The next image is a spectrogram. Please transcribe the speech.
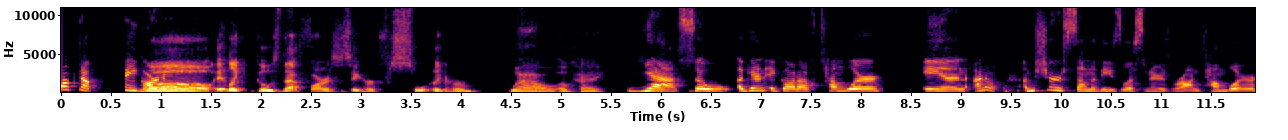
fucked up fake article. Whoa. It like goes that far as to say her sor- like her wow, okay. Yeah. So again, it got off Tumblr. And I don't, I'm sure some of these listeners were on Tumblr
